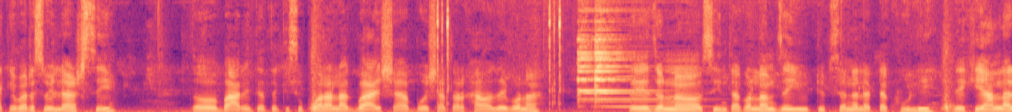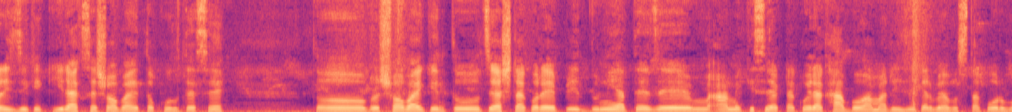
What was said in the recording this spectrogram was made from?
একেবারে চলে আসছি। তো বাড়িতে তো কিছু করা লাগবে আয়সা বৈশা তো আর খাওয়া যাব না। তো এই জন্য চিন্তা করলাম যে ইউটিউব চ্যানেল একটা খুলি, দেখি আল্লাহ রিজিকে কি রাখছে, সবাই তো খুলতেছে। তো সবাই কিন্তু চেষ্টা করে দুনিয়াতে যে আমি কিছু একটা কইরা খাব, আমার রিজিকের ব্যবস্থা করব।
